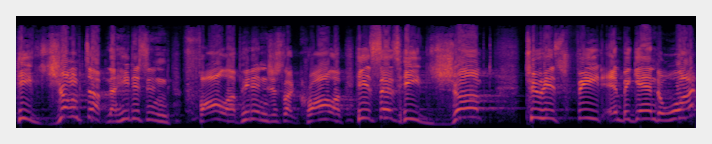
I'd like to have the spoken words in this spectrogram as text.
He jumped up. Now, he just didn't fall up. He didn't just like crawl up. He says he jumped to his feet and began to what?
